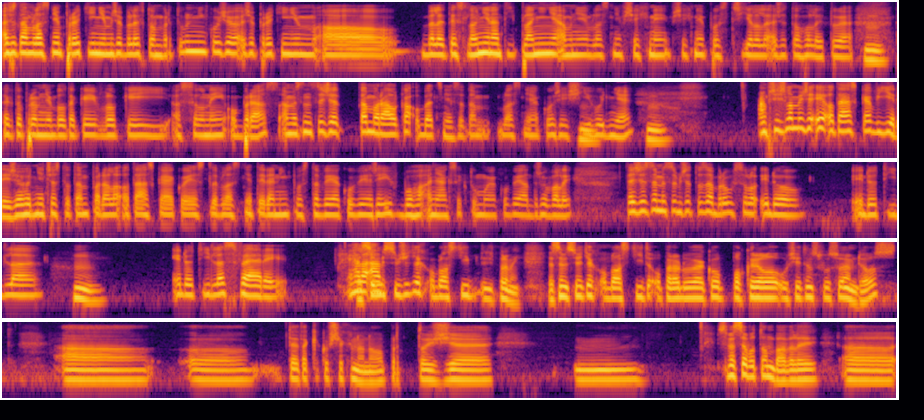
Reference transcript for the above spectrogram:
A že tam vlastně proti ním, že byli v tom vrtulníku, že, a že proti ním uh, byly ty sloni na té planině a oni vlastně všechny, všechny postříleli a že toho lituje. Hmm. Tak to pro mě byl takový velký a silný obraz. A myslím si, že ta morálka obecně se tam vlastně jako řeší hmm. hodně. Hmm. A přišlo mi, že i otázka víry, že hodně často tam padala otázka, jako jestli vlastně ty dané postavy jako věří v Boha a nějak se k tomu jako vyjadřovali. Takže si myslím, že to zabrousilo i do i do týdle, hmm. i do týdle sféry. Hele, já si a... myslím, že těch oblastí, promiň, já si myslím, že těch oblastí to opravdu jako pokrylo určitým způsobem dost a uh, to je tak jako všechno, no, protože mm, jsme se o tom bavili uh,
